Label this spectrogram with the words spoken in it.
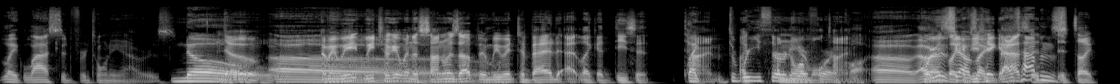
like lasted for 20 hours. No, No. Uh, I mean, we we took it when the sun was up, and we went to bed at like a decent time, like three thirty a or normal four time. o'clock. Uh, I was Whereas, like, say, if you like, take that acid, happens it's like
